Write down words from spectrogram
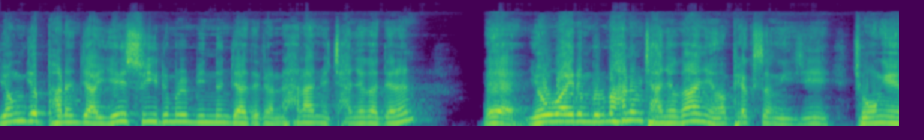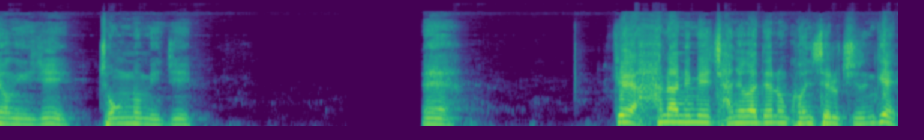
영접하는 자, 예수 이름을 믿는 자들은 하나님의 자녀가 되는 예, 여호와 이름 부르면 하나님 자녀가 아니요. 백성이지, 종의 형이지, 종놈이지. 예. 그 하나님의 자녀가 되는 권세를 주는 게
